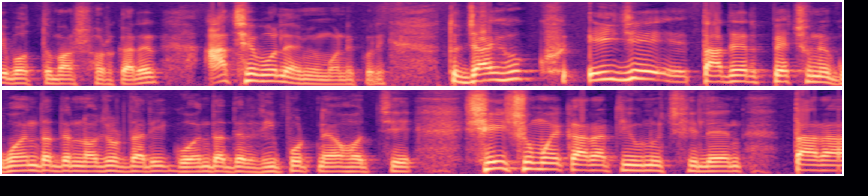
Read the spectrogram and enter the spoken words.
এই বর্তমান সরকারের আছে বলে আমি মনে করি। তো যাই হোক, এই যে তাদের পেছনে গোয়েন্দাদের নজরদারি, গোয়েন্দাদের রিপোর্ট নেওয়া হচ্ছে, সেই সময় কারা টিউনু ছিলেন, তারা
